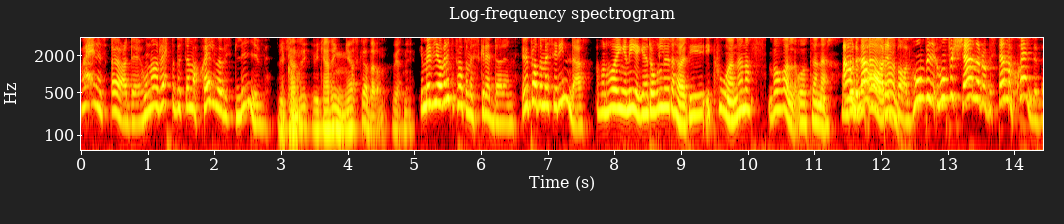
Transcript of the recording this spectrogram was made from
Vad är hennes öde? Hon har rätt att bestämma själv över sitt liv. Vi kan, vi kan ringa skräddaren, vet ni. Ja, men jag vill inte prata med skräddaren. Jag vill prata med Serinda. Hon har ingen egen roll i det här. Det är ikonernas val åt henne. Hon Alla har ett val. Hon, be- hon förtjänar att bestämma själv.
